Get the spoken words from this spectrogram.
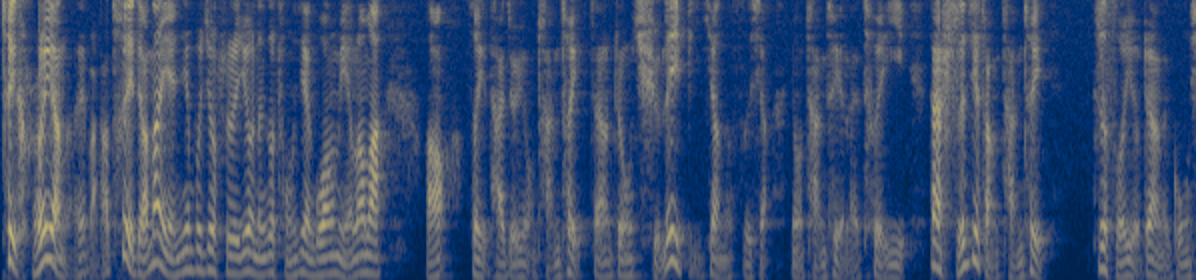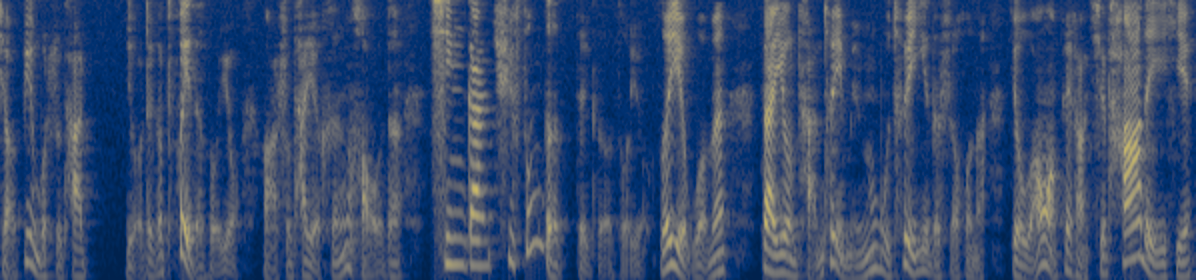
蜕壳一样的，哎把它退掉，那眼睛不就是又能够重见光明了吗？好，所以他就用蝉蜕这样这种取类比象的思想，用蝉蜕来退翳。但实际上，蝉蜕之所以有这样的功效，并不是它有这个退的作用啊，是它有很好的清肝祛风的这个作用。所以我们在用蝉蜕明目退翳的时候呢，就往往配上其他的一些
